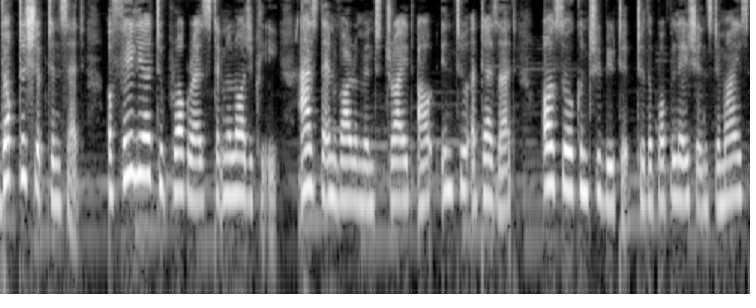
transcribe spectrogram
Dr. Shipton said, a failure to progress technologically as the environment dried out into a desert also contributed to the population's demise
